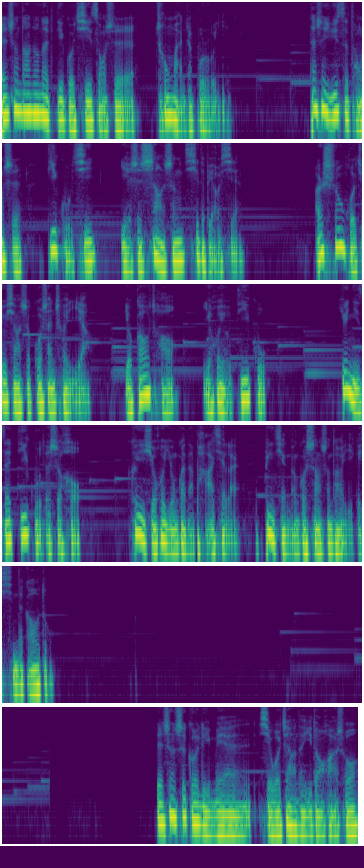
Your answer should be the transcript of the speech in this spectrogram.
人生当中的低谷期总是充满着不如意，但是与此同时，低谷期也是上升期的表现。而生活就像是过山车一样，有高潮也会有低谷。愿你在低谷的时候，可以学会勇敢的爬起来，并且能够上升到一个新的高度。人生诗歌里面写过这样的一段话，说。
